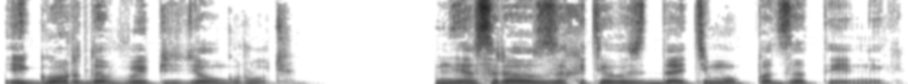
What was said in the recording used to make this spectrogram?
и гордо выпятил грудь. Мне сразу захотелось дать ему подзатыльник.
